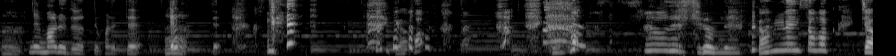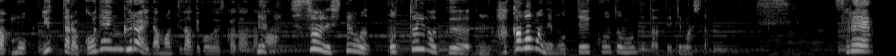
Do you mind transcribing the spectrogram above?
うん「ねマルル」って呼ばれて「うん。え？って。やば。やばそうですよね。顔面蒼白じゃあもう言ったら5年ぐらい黙ってたってことですか旦那さんそうです。でも夫曰く、うん墓場まで持っていこうと思ってたって言ってました。それ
